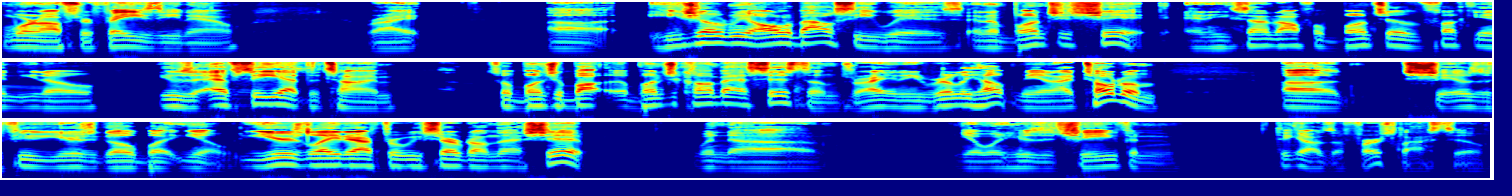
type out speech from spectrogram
warrant officer Fazy now, right? Uh, he showed me all about CIWS and a bunch of shit, and he signed off a bunch of fucking, you know, he was an FC at the time, so a bunch of bo- a bunch of combat systems, right? And he really helped me. And I told him, uh, shit, it was a few years ago, but you know, years later after we served on that ship, when uh, you know, when he was a chief, and I think I was a first class still.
